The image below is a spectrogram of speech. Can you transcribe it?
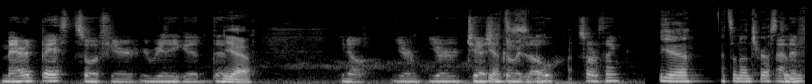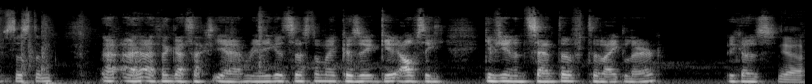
merit based. So if you're you're really good, then Yeah. you know your your tuition's Yeah, going to be low, sort of thing. Yeah. That's an interesting if- system. I- I, think that's actually yeah, really good system, like because it obviously gives you an incentive to like learn because Yeah.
